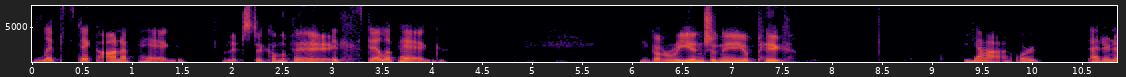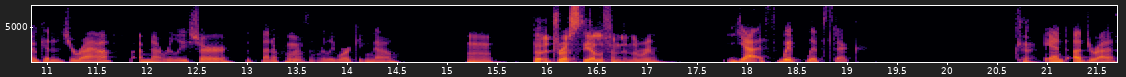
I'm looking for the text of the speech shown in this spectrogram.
Lipstick on a pig. Lipstick on the pig. It's still a pig. you got to re engineer your pig. Yeah. Or I don't know, get a giraffe. I'm not really sure. This metaphor Hmm. isn't really working now. Hmm. But address the elephant in the room. Yes, with lipstick Okay. and a dress.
